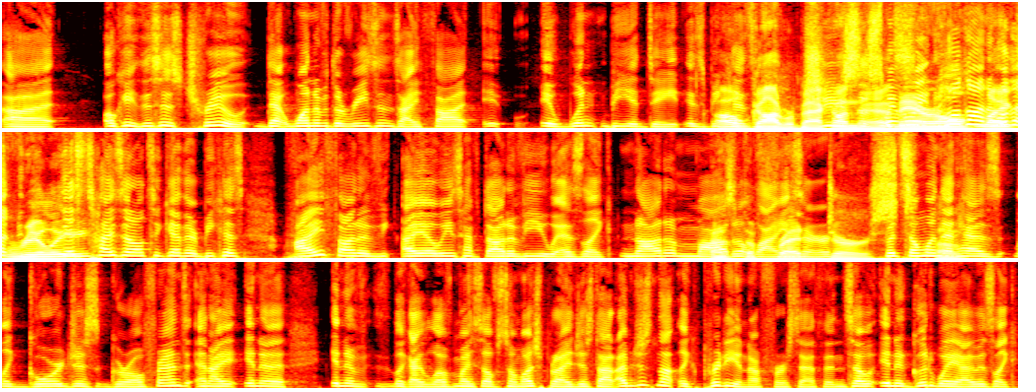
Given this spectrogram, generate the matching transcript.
Uh, okay, this is true. That one of the reasons I thought it it wouldn't be a date is oh, because Oh God, we're back on this. Wait, wait, Meryl, hold on, like, hold on. really? This ties it all together because I thought of I always have thought of you as like not a modelizer, but someone that has like gorgeous girlfriends. And I in a in a like I love myself so much, but I just thought I'm just not like pretty enough for Seth. And so in a good way, I was like,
